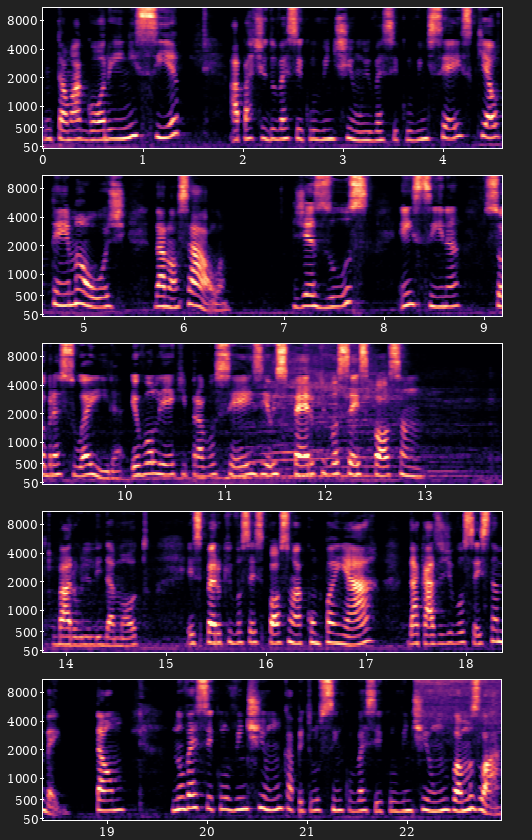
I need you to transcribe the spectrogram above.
então, agora inicia a partir do versículo 21 e o versículo 26, que é o tema hoje da nossa aula. Jesus ensina sobre a sua ira. Eu vou ler aqui para vocês e eu espero que vocês possam. Barulho ali da moto. Espero que vocês possam acompanhar da casa de vocês também. Então, no versículo 21, capítulo 5, versículo 21, vamos lá.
